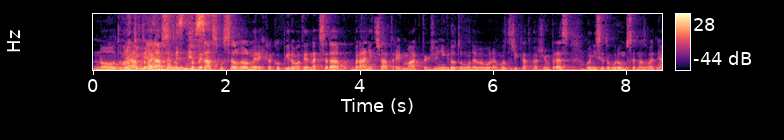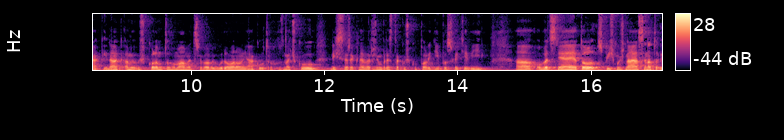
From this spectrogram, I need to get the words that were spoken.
No, to by, nás, to, by nás, to, to by nás musel velmi rychle kopírovat. Jednak se dá bránit třeba trademark, takže nikdo tomu nebude moc říkat version press, mm. oni si to budou muset nazvat nějak jinak a my už kolem toho máme třeba vybudovanou nějakou trochu značku. Když se řekne version press, tak už kupa lidí po světě ví. A obecně je to spíš možná, já se na to i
